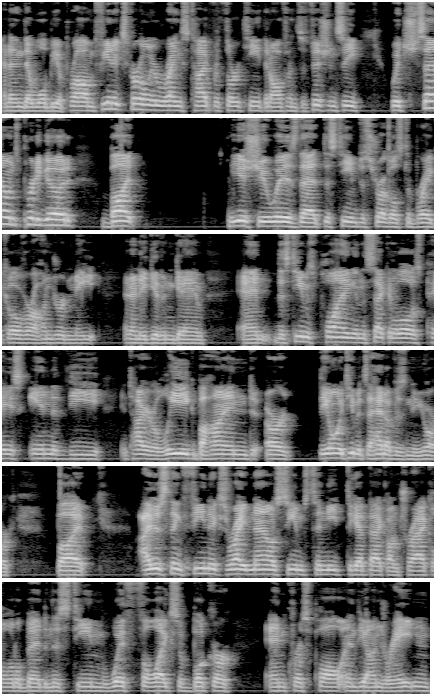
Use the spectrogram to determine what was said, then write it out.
And I think that will be a problem. Phoenix currently ranks tied for 13th in offense efficiency, which sounds pretty good, but the issue is that this team just struggles to break over 108 in any given game. And this team is playing in the second lowest pace in the entire league, behind, or the only team it's ahead of is New York. But I just think Phoenix right now seems to need to get back on track a little bit. And this team, with the likes of Booker and Chris Paul and DeAndre Ayton,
